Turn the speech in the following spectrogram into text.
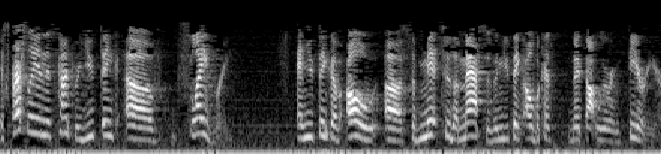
especially in this country, you think of slavery and you think of, oh, uh, submit to the masters, and you think, oh, because they thought we were inferior.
